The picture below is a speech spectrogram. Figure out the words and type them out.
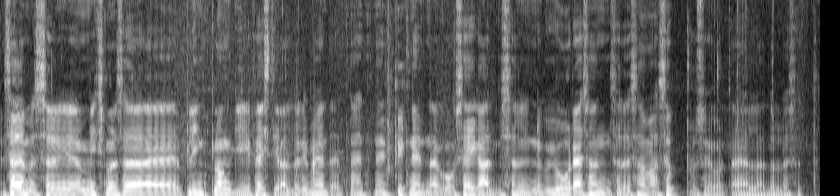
selles mõttes oli, miks mul see Blink-Blongi festival tuli meelde, et need, need kõik need nagu seigad, mis seal nagu juures on, sellesama sõpruse juurde jälle tulles, et,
